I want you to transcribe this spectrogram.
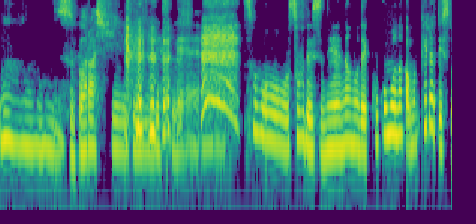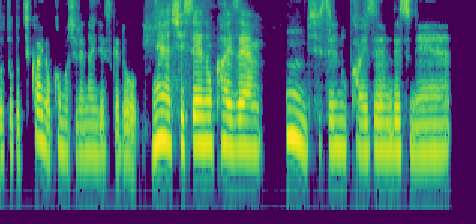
うん素晴らしいですね。そう、そうですね。なので、ここもなんか、まあピラティスとちょっと近いのかもしれないんですけど、ね、姿勢の改善。うん、姿勢の改善ですね。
